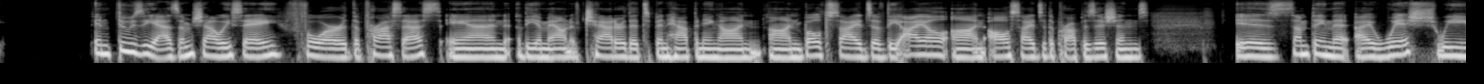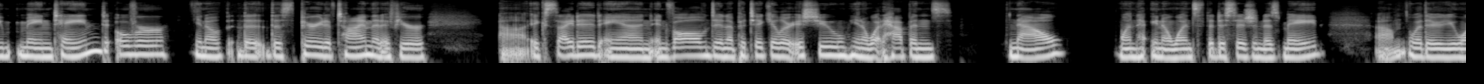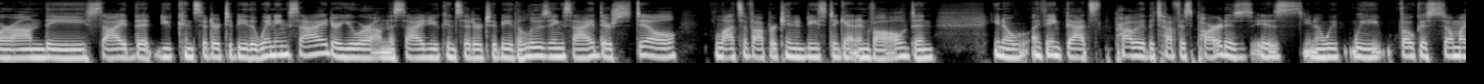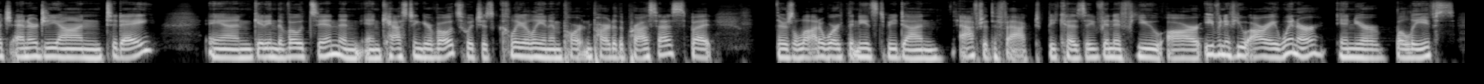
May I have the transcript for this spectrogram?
enthusiasm, shall we say, for the process and the amount of chatter that's been happening on on both sides of the aisle, on all sides of the propositions is something that I wish we maintained over, you know, the this period of time that if you're uh, excited and involved in a particular issue, you know, what happens now when, you know, once the decision is made, um, whether you are on the side that you consider to be the winning side or you are on the side you consider to be the losing side, there's still lots of opportunities to get involved. And you know i think that's probably the toughest part is is you know we we focus so much energy on today and getting the votes in and, and casting your votes which is clearly an important part of the process. But there's a lot of work that needs to be done after the fact because even if you are even if you are a winner in your beliefs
